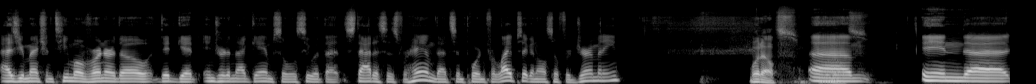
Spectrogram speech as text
As you mentioned, Timo Werner, though, did get injured in that game. So we'll see what that status is for him. That's important for Leipzig and also for Germany. What else? What um, else? In uh,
